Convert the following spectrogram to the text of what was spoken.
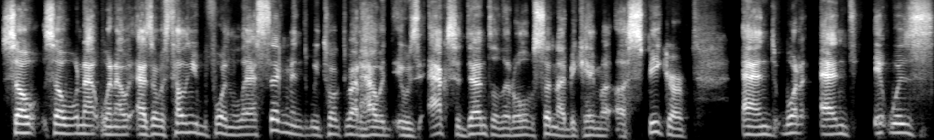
So, so when I, when I, as I was telling you before in the last segment, we talked about how it, it was accidental that all of a sudden I became a, a speaker, and what, and it was,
